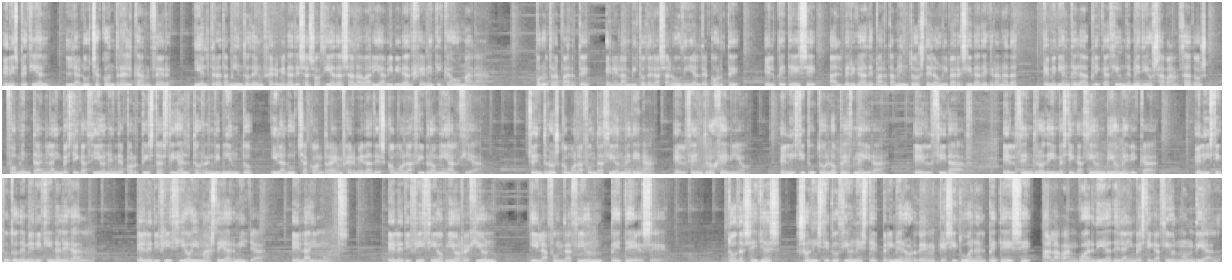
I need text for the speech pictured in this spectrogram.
en especial la lucha contra el cáncer y el tratamiento de enfermedades asociadas a la variabilidad genética humana. Por otra parte, en el ámbito de la salud y el deporte, el PTS alberga departamentos de la Universidad de Granada que mediante la aplicación de medios avanzados fomentan la investigación en deportistas de alto rendimiento y la lucha contra enfermedades como la fibromialgia. Centros como la Fundación Medina, el Centro Genio, el Instituto López Neira, el CIDAF, el Centro de Investigación Biomédica, el Instituto de Medicina Legal, el edificio I+D Armilla, el IMUTS, el edificio Bioregión y la Fundación PTS. Todas ellas son instituciones de primer orden que sitúan al PTS a la vanguardia de la investigación mundial.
